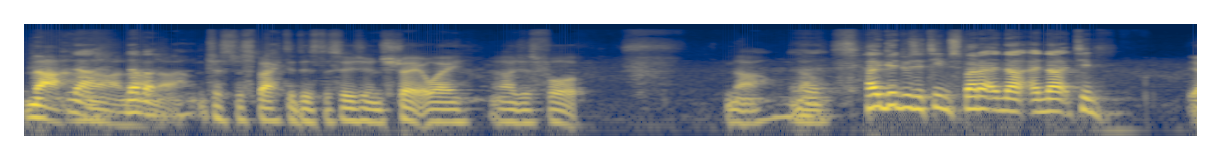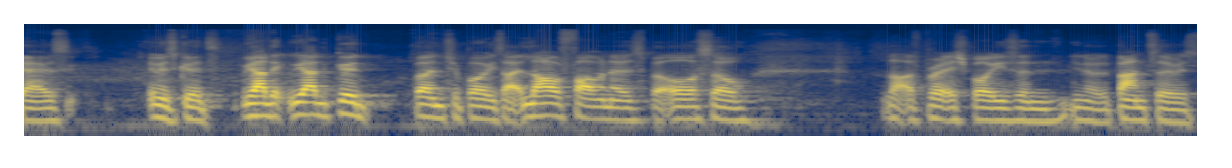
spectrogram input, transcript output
Nah, Nah, nah, nah, never. nah. Just respected his decision straight away, and I just thought, no, no. Uh-huh. How good was the team spirit in that in that team? Yeah, it was, it was good. We had we had a good bunch of boys, like a lot of foreigners, but also a lot of British boys, and you know the banter was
